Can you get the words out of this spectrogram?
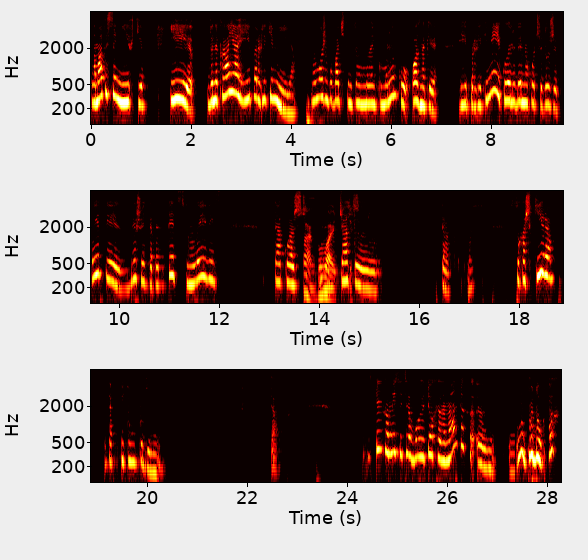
ламатися нігті і виникає гіперглікемія. Ми можемо побачити на цьому маленькому малюнку ознаки гіперглікемії, коли людина хоче дуже пити, збільшується апетит, сонливість. Також Так, такі часто так, ось, суха шкіра і так і тому подібне. Так. Кілька місяців в багатьох елементах, е, ну, продуктах,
